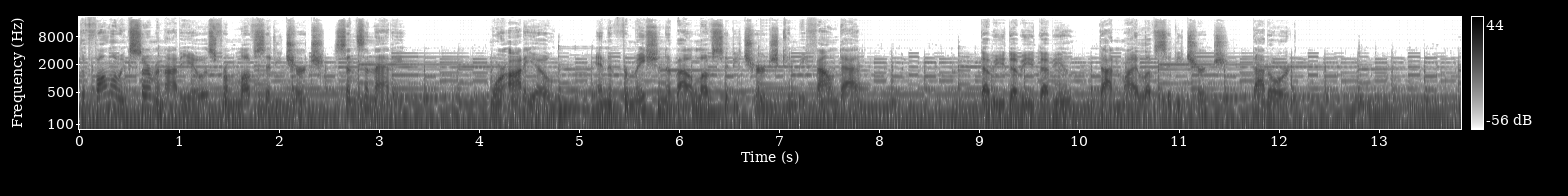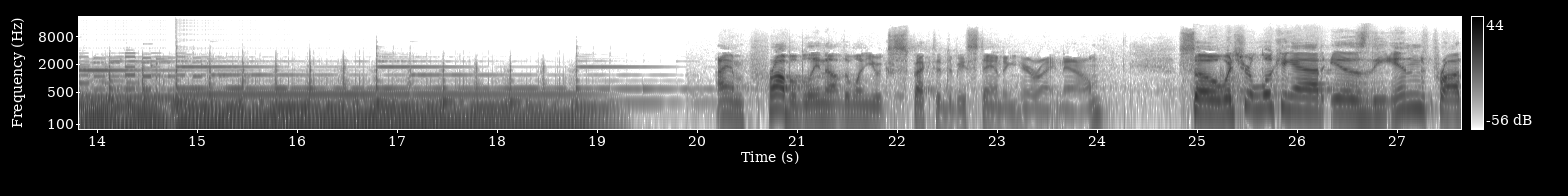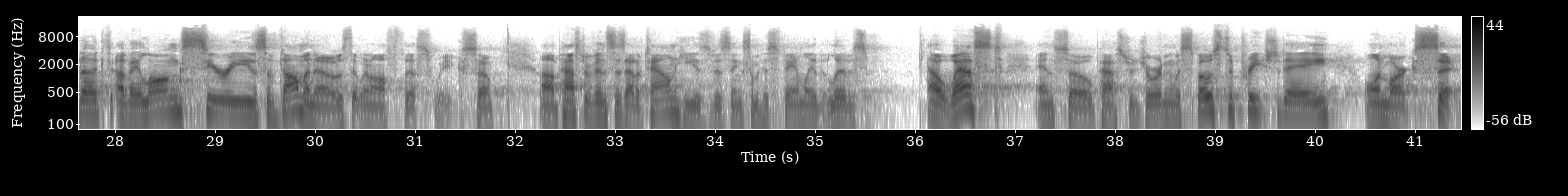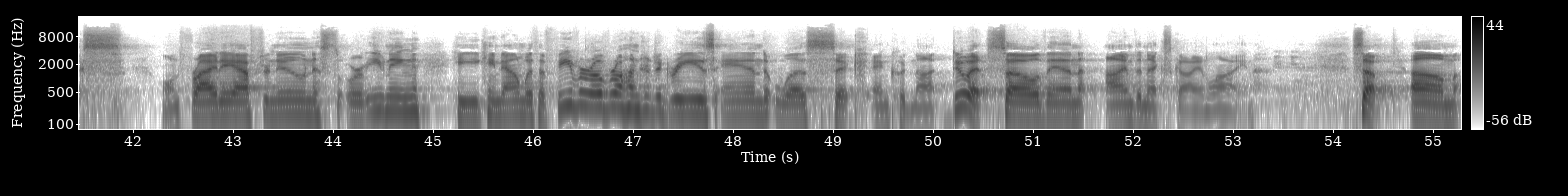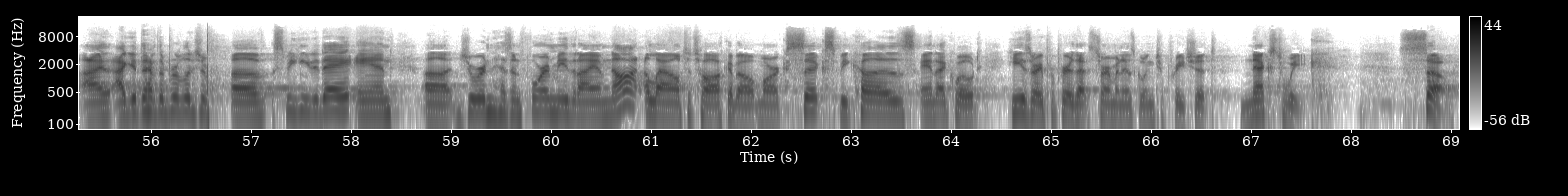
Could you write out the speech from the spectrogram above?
The following sermon audio is from Love City Church, Cincinnati. More audio and information about Love City Church can be found at www.mylovecitychurch.org. I am probably not the one you expected to be standing here right now. So, what you're looking at is the end product of a long series of dominoes that went off this week. So, uh, Pastor Vince is out of town. He is visiting some of his family that lives out west. And so, Pastor Jordan was supposed to preach today on Mark 6. On Friday afternoon or evening, he came down with a fever over 100 degrees and was sick and could not do it. So then I'm the next guy in line. So um, I, I, get to have the privilege of, of speaking today, and uh, Jordan has informed me that I am not allowed to talk about Mark 6 because, and I quote, he has already prepared that sermon and is going to preach it next week. So,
